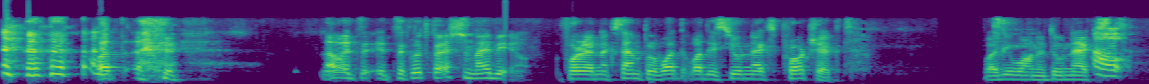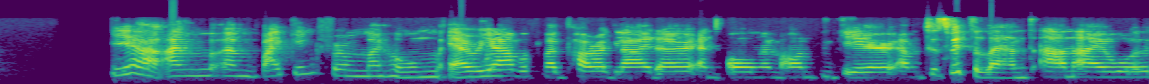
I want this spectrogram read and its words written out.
but no, it's it's a good question. Maybe for an example, what what is your next project? What do you want to do next? Oh, Yeah, I'm, I'm biking from my home area with my paraglider and all my mountain gear um, to Switzerland. And I will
